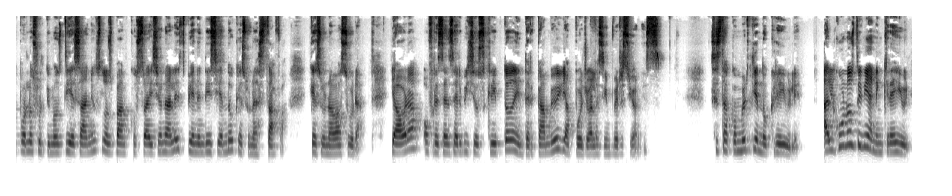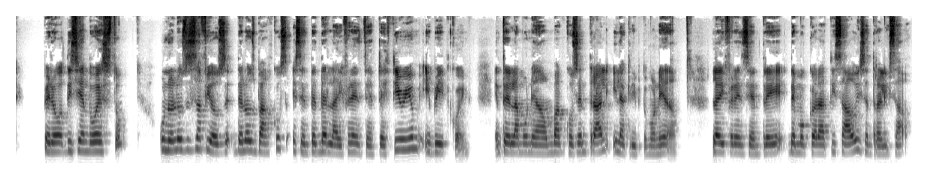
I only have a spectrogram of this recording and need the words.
por los últimos 10 años los bancos tradicionales vienen diciendo que es una estafa, que es una basura, y ahora ofrecen servicios cripto de intercambio y apoyo a las inversiones se está convirtiendo creíble. Algunos dirían increíble, pero diciendo esto, uno de los desafíos de los bancos es entender la diferencia entre Ethereum y Bitcoin, entre la moneda de un banco central y la criptomoneda, la diferencia entre democratizado y centralizado.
